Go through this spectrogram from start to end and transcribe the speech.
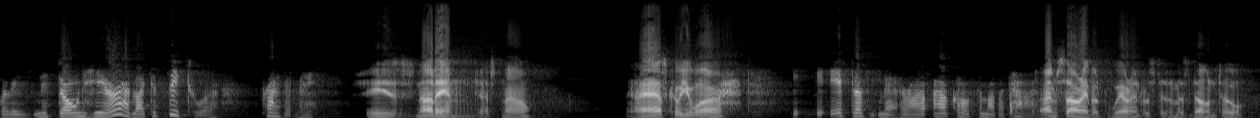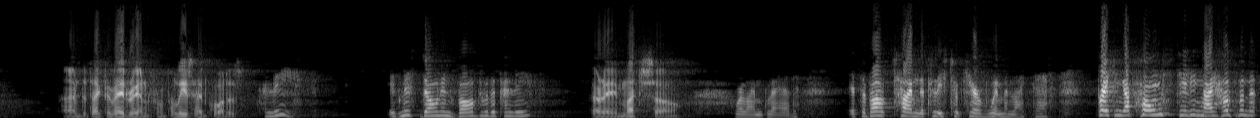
Well, is Miss Doan here? I'd like to speak to her privately. She's not in just now. May I ask who you are? It, it doesn't matter. I'll, I'll call some other time. I'm sorry, but we're interested in Miss Doan, too. I'm Detective Adrian from police headquarters. Police? Is Miss Doan involved with the police? Very much so. Well, I'm glad. It's about time the police took care of women like that. Breaking up homes, stealing my husband. and-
